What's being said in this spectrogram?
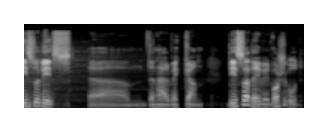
Hiss och diss eh, den här veckan. Dissa David, varsågod.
